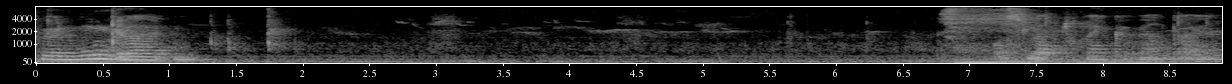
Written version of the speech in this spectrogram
für einen Huhn gehalten. Slot-Tränke wären geil.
